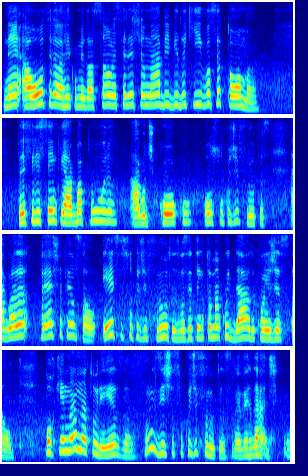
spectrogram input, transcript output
Né? A outra recomendação é selecionar a bebida que você toma. Preferir sempre água pura, água de coco ou suco de frutas. Agora, preste atenção: esse suco de frutas você tem que tomar cuidado com a ingestão. Porque na natureza não existe suco de frutas, não é verdade?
